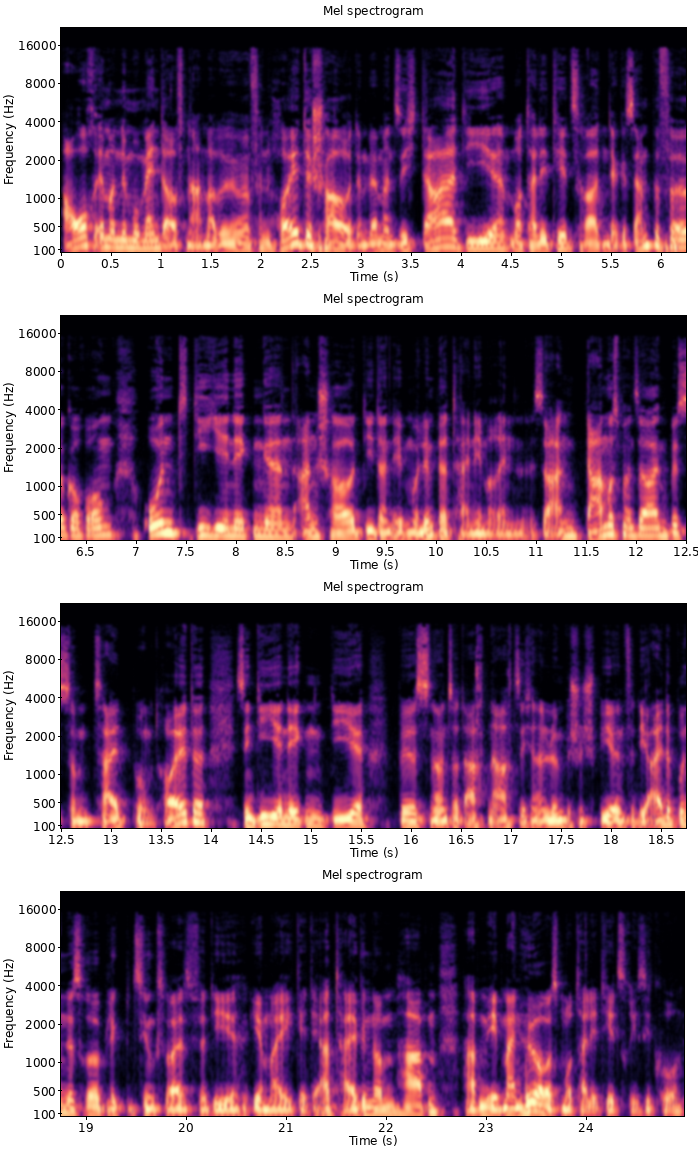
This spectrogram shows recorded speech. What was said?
auch immer eine Momentaufnahme. Aber wenn man von heute schaut und wenn man sich da die Mortalitätsraten der Gesamtbevölkerung und diejenigen anschaut, die dann eben Olympiateilnehmerinnen sagen, da muss man sagen, bis zum Zeitpunkt heute sind diejenigen, die bis 1988 an Olympischen Spielen für die alte Bundesrepublik beziehungsweise für die ehemalige DDR teilgenommen haben, haben eben ein höheres Mortalitätsrisiko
